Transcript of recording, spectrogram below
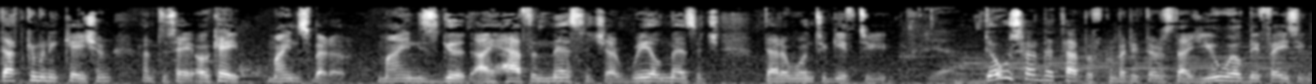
that communication and to say, okay, mine's better, mine is good. I have a message, a real message that I want to give to you. Yeah. Those are the type of competitors that you will be facing,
